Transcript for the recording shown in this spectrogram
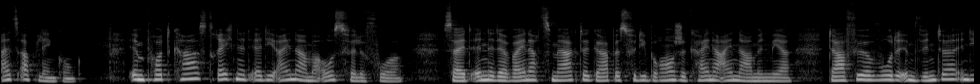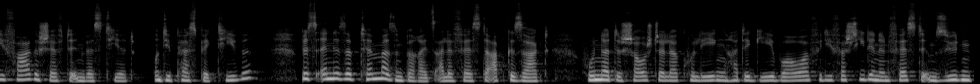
Als Ablenkung. Im Podcast rechnet er die Einnahmeausfälle vor. Seit Ende der Weihnachtsmärkte gab es für die Branche keine Einnahmen mehr. Dafür wurde im Winter in die Fahrgeschäfte investiert. Und die Perspektive? Bis Ende September sind bereits alle Feste abgesagt. Hunderte Schaustellerkollegen hatte Gebauer für die verschiedenen Feste im Süden,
